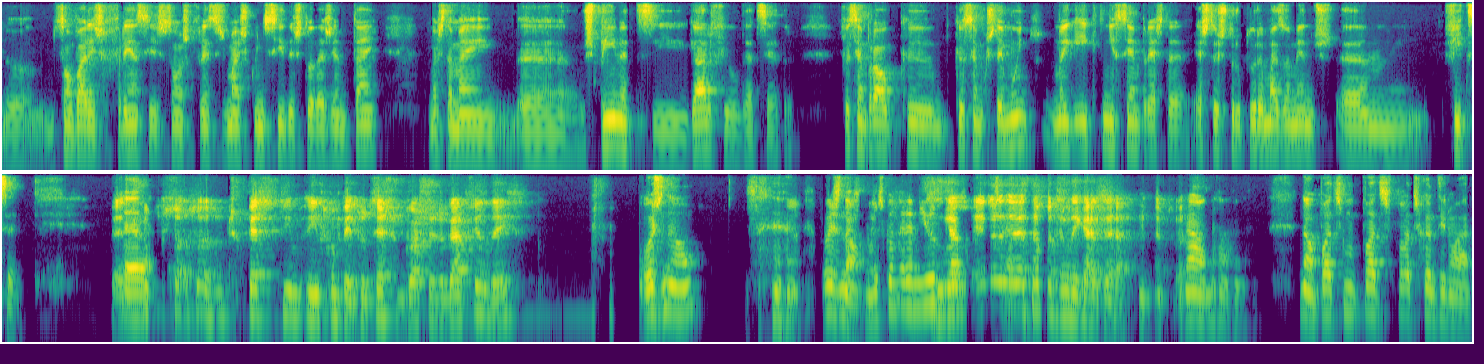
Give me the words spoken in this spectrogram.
uh, são várias referências, são as referências mais conhecidas que toda a gente tem, mas também uh, os Peanuts e Garfield, etc foi sempre algo que, que eu sempre gostei muito e que tinha sempre esta, esta estrutura mais ou menos um, fixa. Uh, Peço-te interromper, tu disseste que gostas do Garfield, é isso? Hoje não. Hoje não, mas quando era miúdo. Era só para desligar já. Não, não. Não, podes, podes, podes continuar.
